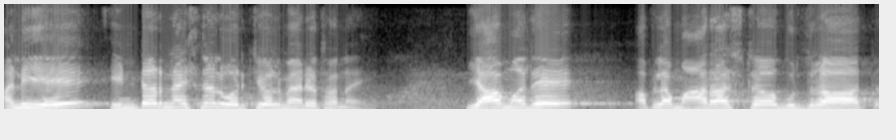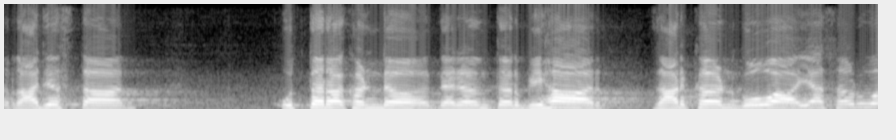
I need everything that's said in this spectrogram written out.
आणि हे इंटरनॅशनल व्हर्च्युअल मॅरेथॉन आहे. यामध्ये आपल्या महाराष्ट्र गुजरात राजस्थान उत्तराखंड त्याच्यानंतर बिहार झारखंड गोवा या सर्व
